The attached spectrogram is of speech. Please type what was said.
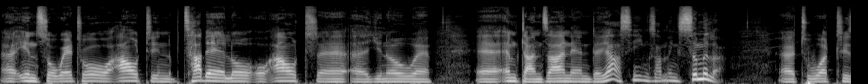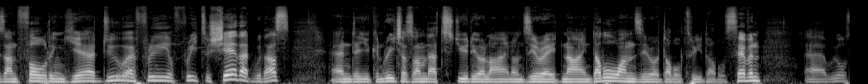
uh, in Soweto or out in Tabelo or out, uh, uh, you know, uh, uh, Mdantsane and, uh, yeah, seeing something similar. Uh, to what is unfolding here, do feel free to share that with us. And you can reach us on that studio line on 089 110 Uh, we also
